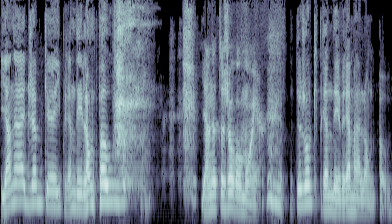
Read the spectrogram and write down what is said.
Il y en a à job qu'ils prennent des longues pauses. Il y en a toujours au moins un. Toujours qu'ils prennent des vraiment longues pauses.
